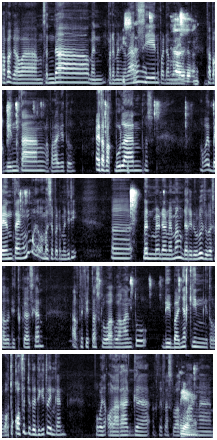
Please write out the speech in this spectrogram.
apa gawang sendal, main pada main galaksin, pada ya, main ya. tapak bintang, apalagi tuh. Eh tapak bulan, terus apa ya, benteng, masih- masih pada main. Jadi eh, dan dan memang dari dulu juga selalu ditegaskan aktivitas luar ruangan tuh dibanyakin gitu loh. Waktu Covid juga digituin kan. Banyak olahraga, aktivitas luar Iya. ruangan.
